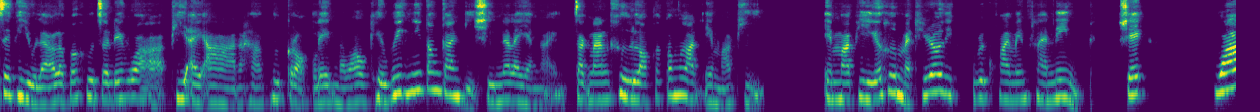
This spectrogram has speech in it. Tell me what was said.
SAP อยู่แล้วเราก็คือจะเรียกว่า PIR นะคะ คือกรอกเลขมาว่าโอเควิกนี้ต้องการกี่ชิ้นอะไรยังไง จากนั้นคือเราก็ต้องรัน MRP MRP ก็คือ Material Requirement Planning เช็คว่า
